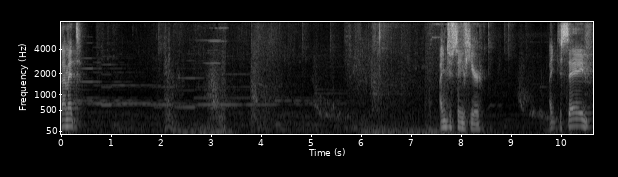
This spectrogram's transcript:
Damn it. I need to save here. I need to save.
